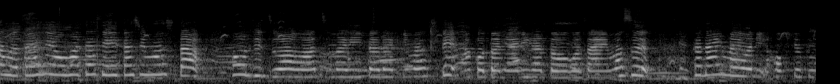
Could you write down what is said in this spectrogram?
様大変お待たせいたしました本日はお集まりいただきまして誠にありがとうございますただいまより北極熊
